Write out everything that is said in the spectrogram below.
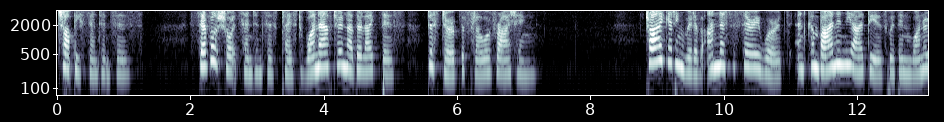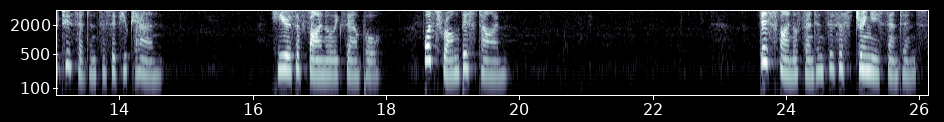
choppy sentences. Several short sentences placed one after another like this disturb the flow of writing. Try getting rid of unnecessary words and combining the ideas within one or two sentences if you can. Here's a final example. What's wrong this time? This final sentence is a stringy sentence.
